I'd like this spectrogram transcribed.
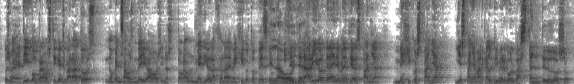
Entonces me metí, compramos tickets baratos, no pensamos dónde íbamos y nos tocaba en medio de la zona de México. Entonces, en la bicentenario de la independencia de España. México-España y España marca el primer gol bastante dudoso.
